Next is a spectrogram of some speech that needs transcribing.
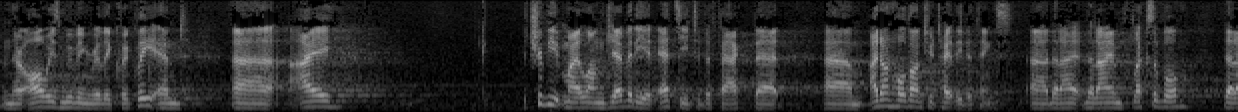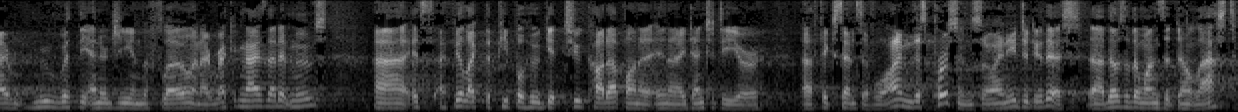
and they're always moving really quickly. And uh, I attribute my longevity at Etsy to the fact that um, I don't hold on too tightly to things, uh, that, I, that I am flexible, that I move with the energy and the flow, and I recognize that it moves. Uh, it's, I feel like the people who get too caught up on a, in an identity or a fixed sense of, well, I'm this person, so I need to do this, uh, those are the ones that don't last,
